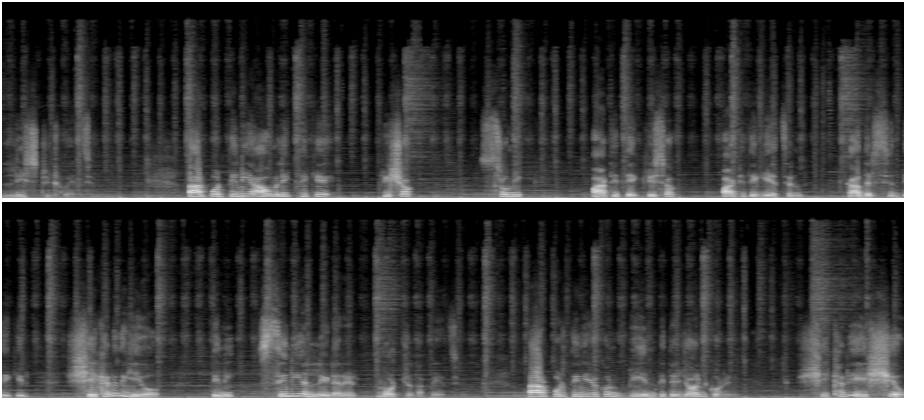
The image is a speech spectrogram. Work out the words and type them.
লিস্টেড হয়েছেন। তারপর তিনি আওয়ামী লীগ থেকে কৃষক শ্রমিক পার্টিতে, কৃষক পার্টিতে গিয়েছেন কাদের সিদ্দিকির। সেখানে গিয়েও তিনি সিনিয়র লিডারের মর্যাদা পেয়েছেন। তারপর তিনি যখন বিএনপিতে জয়েন করেন, সেখানে এসেও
